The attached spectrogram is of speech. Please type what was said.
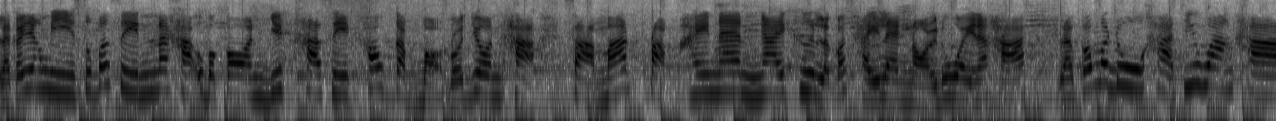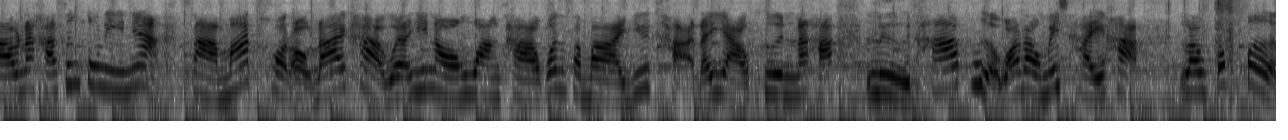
แล้วก็ยังมีซูเปอร์ซินนะคะ อุปกรณ์ยึดคาซีทเข้ากับเบาะรถยนต์ค่ะ สามารถปรับให้แน่นง่ายขึ้น แล้วก็ใช้แรงน้อยด้วยนะคะ แล้วก็มาดูค่ะที่วางเท้านะคะ ซึ่งตรงนี้เนี่ยสามารถถอดออกได้ค่ะ เวลาที่น้องวางเท้าก็จะสบายยืดขาได้ยาวขึ้นนะคะ หรือถ้าเผื่อว่าเราไม่ใช้ค่ะ เราก็เปิด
